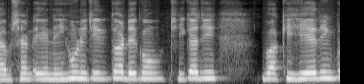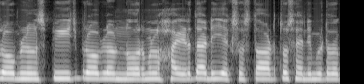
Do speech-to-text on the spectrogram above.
ਐਬਸੈਂਟ ਇਹ ਨਹੀਂ ਹੋਣੀ ਚਾਹੀਦੀ ਤੁਹਾਡੇ ਕੋਲ, ਠੀਕ ਹੈ ਜੀ? ਬਾਕੀ hearing problem speech problem normal height ਤੁਹਾਡੀ 167 ਤੋਂ ਸੈਂਟੀਮੀਟਰ ਤੋਂ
